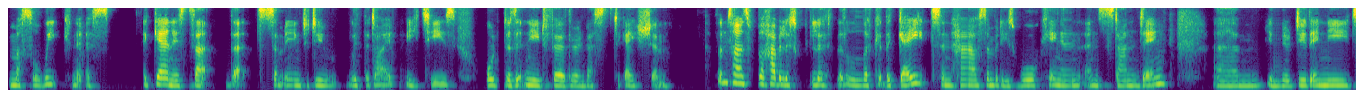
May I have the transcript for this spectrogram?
muscle weakness, again, is that that something to do with the diabetes or does it need further investigation? Sometimes we'll have a little look at the gait and how somebody's walking and, and standing. Um, you know, do they need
